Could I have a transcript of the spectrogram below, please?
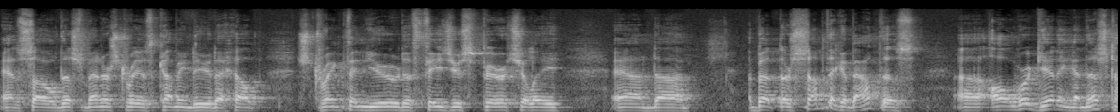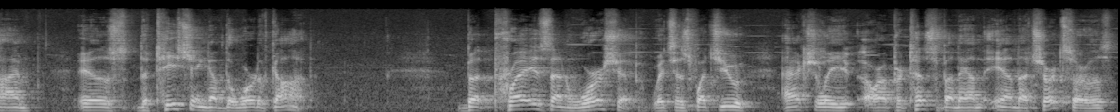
And so this ministry is coming to you to help strengthen you, to feed you spiritually. And uh, but there's something about this. Uh, all we're getting in this time is the teaching of the Word of God. But praise and worship, which is what you actually are a participant in in a church service,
